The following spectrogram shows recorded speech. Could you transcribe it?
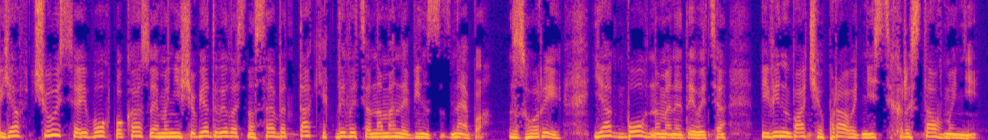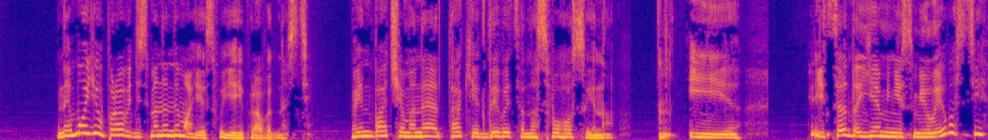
я вчуся, і Бог показує мені, щоб я дивилась на себе так, як дивиться на мене він з неба, згори. Як Бог на мене дивиться, і він бачить праведність Христа в мені. Не мою праведність, в мене немає своєї праведності. Він бачить мене так, як дивиться на свого сина. І, І це дає мені сміливості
